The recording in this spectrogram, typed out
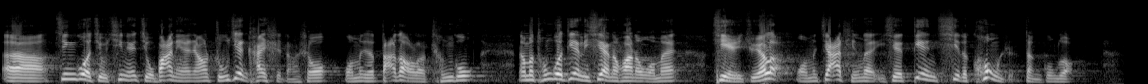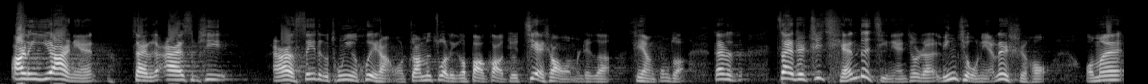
呃，经过九七年、九八年，然后逐渐开始的时候，我们就达到了成功。那么通过电力线的话呢，我们解决了我们家庭的一些电器的控制等工作。二零一二年，在这个 ISP。LC 这个通讯会上，我专门做了一个报告，就介绍我们这个这项工作。但是在这之前的几年，就是零九年的时候，我们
